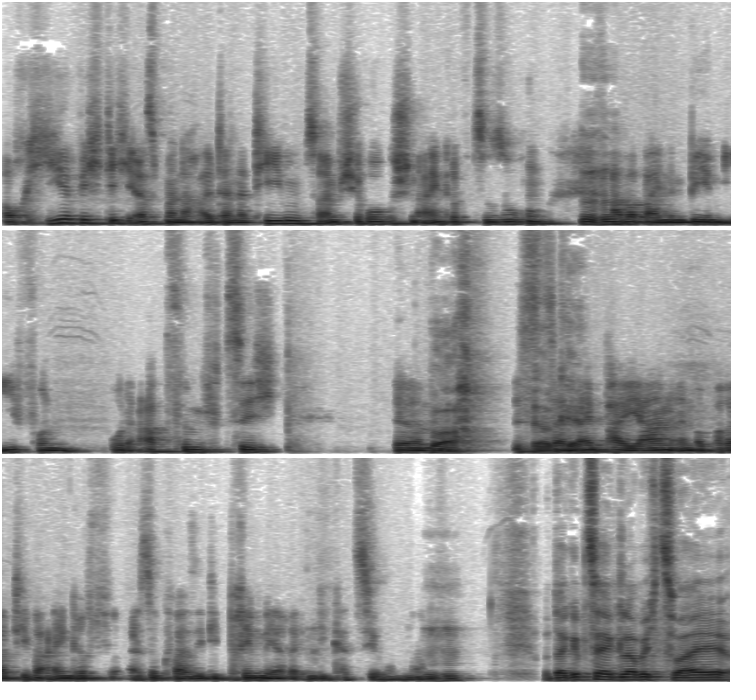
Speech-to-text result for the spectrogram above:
auch hier wichtig, erstmal nach Alternativen zu einem chirurgischen Eingriff zu suchen. Mhm. Aber bei einem BMI von oder ab 50 ähm, ist ja, okay. seit ein paar Jahren ein operativer Eingriff, also quasi die primäre Indikation. Ne? Mhm. Und da gibt es ja, glaube ich, zwei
